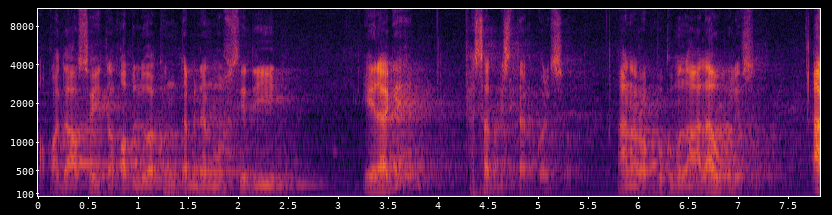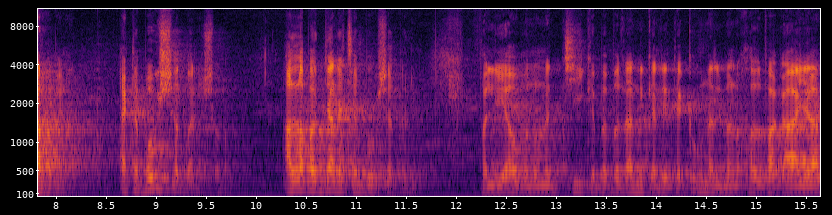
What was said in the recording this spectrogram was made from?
অকদ এখন তামিনাল মুফসিদিন। এর আগে ফেসাদ বিস্তার করেছ। আনা রব্বকুমুল আলাও বলেছ। আর হবে না। একটা ভবিষ্যৎবাণী শোনো। আল্লাহ পাক জানাচ্ছেন ভবিষ্যৎবাণী। ফালিয়াও মনুনা ঝিকে বেদানিকা লেতে কৌনালিমান খলফাকা আয়া।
